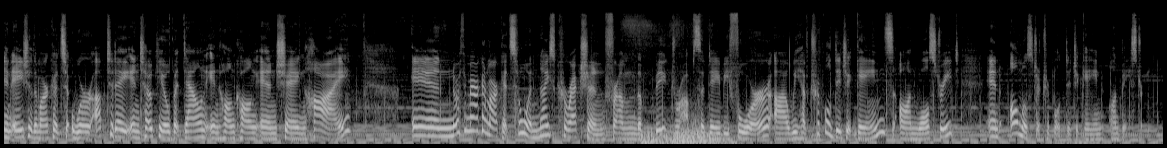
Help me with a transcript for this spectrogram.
In Asia, the markets were up today in Tokyo, but down in Hong Kong and Shanghai. In North American markets, oh, a nice correction from the big drops the day before. Uh, we have triple digit gains on Wall Street and almost a triple digit gain on Bay Street.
